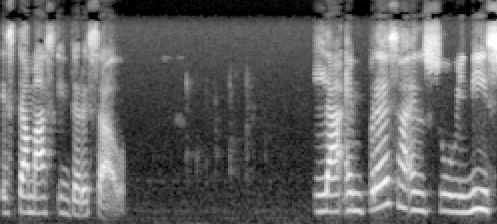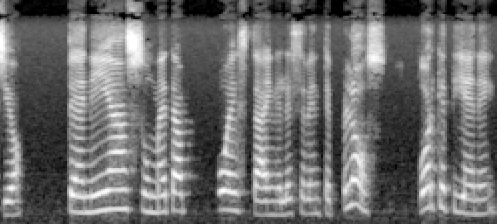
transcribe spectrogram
está más interesado. La empresa en su inicio tenía su meta puesta en el S20 Plus porque tiene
